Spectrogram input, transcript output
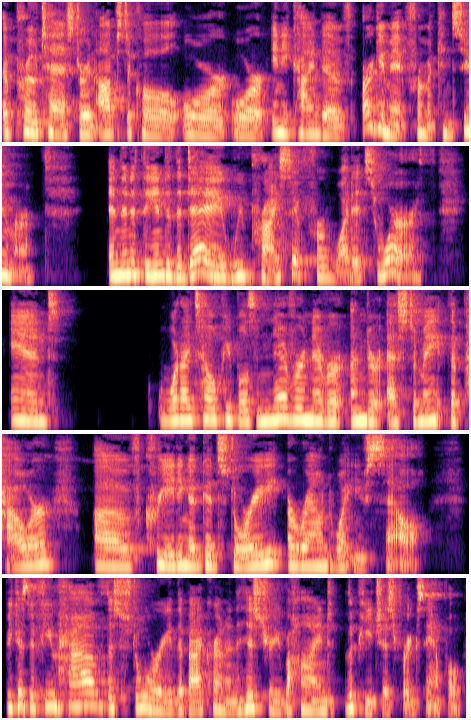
a protest or an obstacle or, or any kind of argument from a consumer. And then at the end of the day, we price it for what it's worth. And what I tell people is never, never underestimate the power of creating a good story around what you sell. Because if you have the story, the background and the history behind the peaches, for example,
